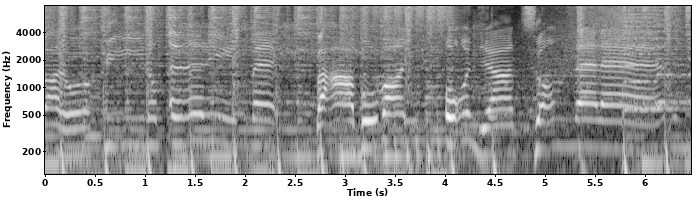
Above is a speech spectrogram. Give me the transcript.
Akarom, a kínom örít meg Bábú vagy, úgy játszom veled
